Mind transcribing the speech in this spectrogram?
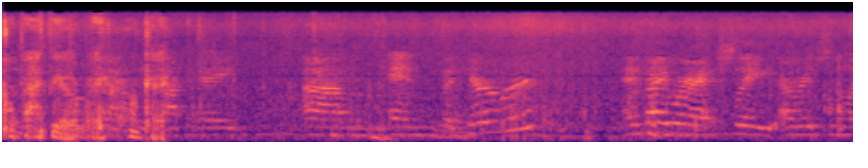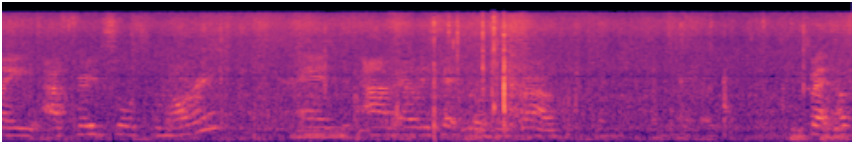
Go back the other way. Okay. um, and the heron, and they were actually originally a food source for Maori and um, early settlers as well. But of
